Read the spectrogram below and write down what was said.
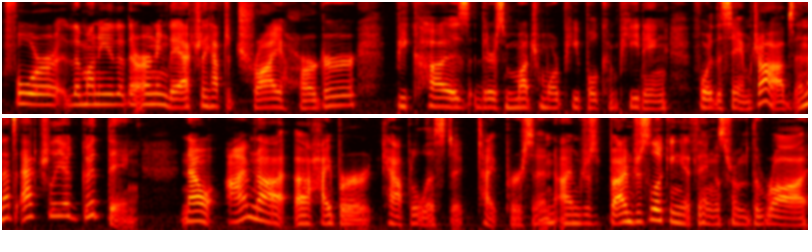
for the money that they're earning. They actually have to try harder because there's much more people competing for the same jobs. And that's actually a good thing. Now, I'm not a hyper capitalistic type person. I'm just I'm just looking at things from the raw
